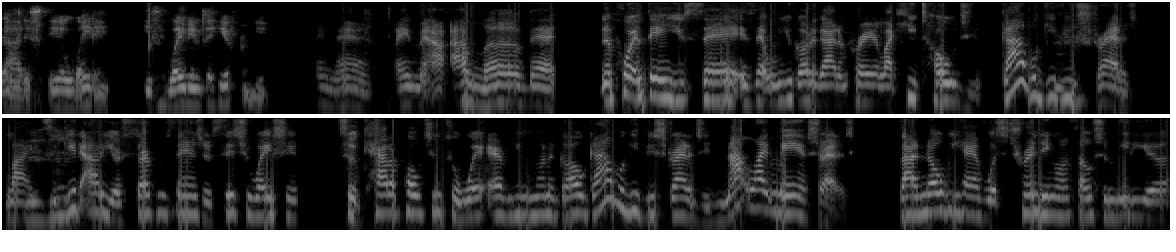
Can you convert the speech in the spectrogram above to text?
God is still waiting. He's waiting to hear from you. Amen. Amen. I, I love that. The important thing you said is that when you go to God in prayer, like He told you, God will give mm-hmm. you strategy, like mm-hmm. to get out of your circumstance, your situation, to catapult you to wherever you want to go. God will give you strategy, not like man strategy. I know we have what's trending on social media,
